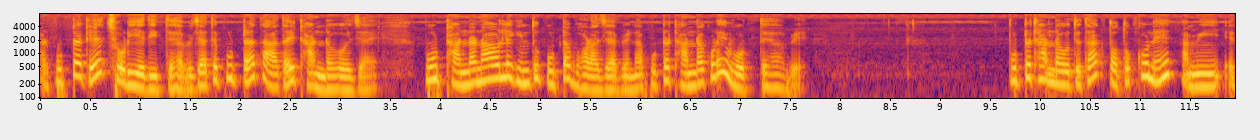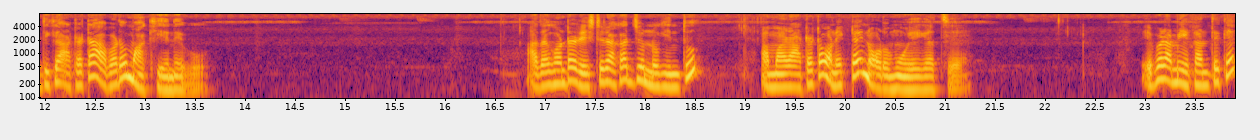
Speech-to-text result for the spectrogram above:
আর পুরটাকে ছড়িয়ে দিতে হবে, যাতে পুরটা তাড়াতাড়ি ঠান্ডা হয়ে যায়। পুর ঠান্ডা না হলে কিন্তু পুরটা ভরা যাবে না। পুরটা ঠান্ডা করেই ভরতে হবে। পুরটা ঠান্ডা হতে থাক, ততক্ষণে আমি এদিকে আটাটা আবারও মাখিয়ে নেব। আধা ঘণ্টা রেস্টে রাখার জন্য কিন্তু আমার আটাটা অনেকটাই নরম হয়ে গেছে। এবার আমি এখান থেকে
